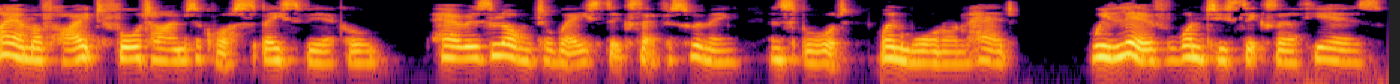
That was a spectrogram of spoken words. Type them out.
I am of height four times across space vehicle. Hair is long to waist except for swimming and sport when worn on head. We live one to six Earth years.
